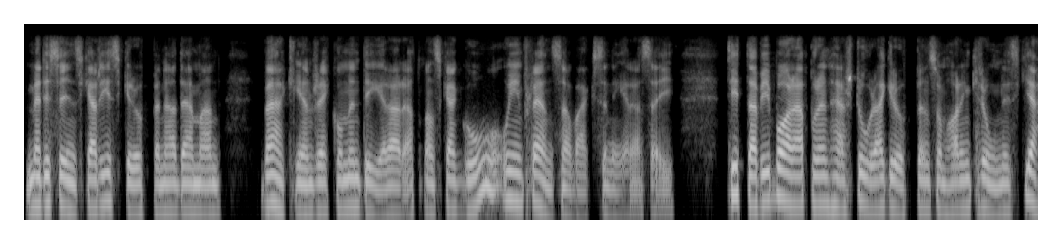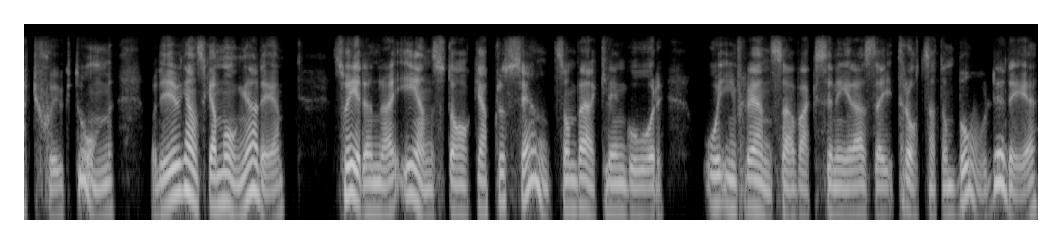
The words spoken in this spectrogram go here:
medicinska riskgrupperna där man verkligen rekommenderar att man ska gå och influensavaccinera sig. Tittar vi bara på den här stora gruppen som har en kronisk hjärtsjukdom, och det är ju ganska många det, så är det några enstaka procent som verkligen går och influensavaccinerar sig trots att de borde det.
